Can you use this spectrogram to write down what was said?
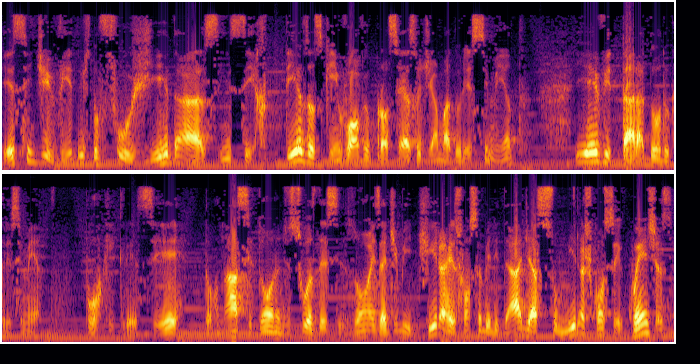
esse indivíduo está fugir das incertezas que envolve o processo de amadurecimento e evitar a dor do crescimento. Porque crescer, tornar-se dono de suas decisões, admitir a responsabilidade, assumir as consequências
